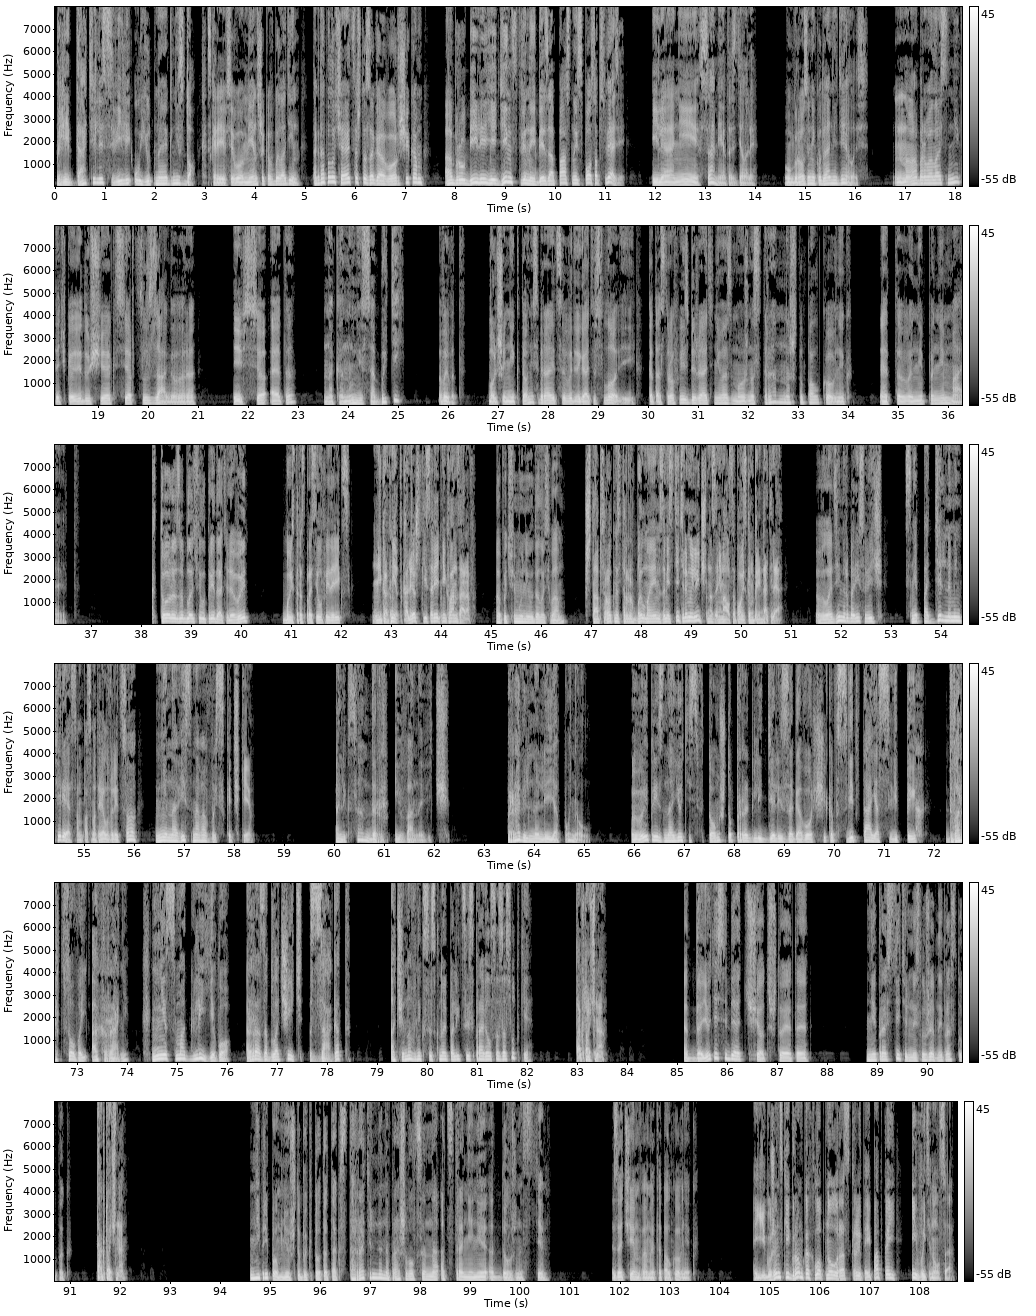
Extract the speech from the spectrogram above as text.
Предатели свили уютное гнездо. Скорее всего, Меншиков был один. Тогда получается, что заговорщикам обрубили единственный безопасный способ связи. Или они сами это сделали? Угроза никуда не делась. Но оборвалась ниточка, ведущая к сердцу заговора. И все это накануне событий? Вывод. Больше никто не собирается выдвигать условий, Катастрофы избежать невозможно. Странно, что полковник этого не понимает. «Кто разоблачил предателя, вы?» Быстро спросил Фредерикс. «Никак нет, коллежский советник Ванзаров». «А почему не удалось вам?» «Штабс-ротмистр был моим заместителем и лично занимался поиском предателя». Владимир Борисович с неподдельным интересом посмотрел в лицо ненавистного выскочки. Александр Иванович, правильно ли я понял? Вы признаетесь в том, что проглядели заговорщиков святая святых дворцовой охране, не смогли его разоблачить за год, а чиновник сыскной полиции справился за сутки? Так точно. Отдаете себе отчет, что это непростительный служебный проступок. Так точно. Не припомню, чтобы кто-то так старательно напрашивался на отстранение от должности. Зачем вам это, полковник? Ягужинский громко хлопнул раскрытой папкой и вытянулся.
